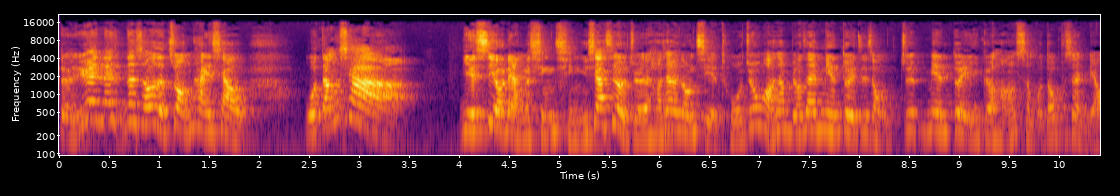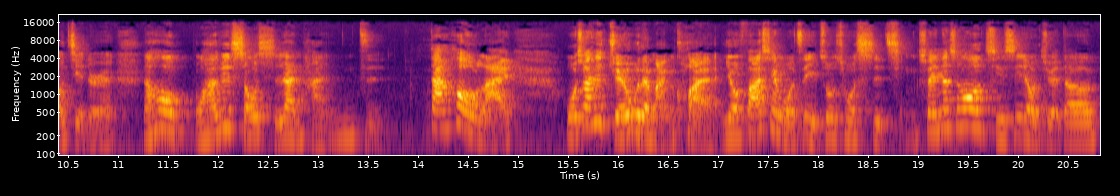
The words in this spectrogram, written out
对，因为那那时候的状态下，我当下也是有两个心情，一下是有觉得好像有一种解脱，就好像不用再面对这种，就面对一个好像什么都不是很了解的人，然后我还要去收拾烂摊子。但后来我算是觉悟的蛮快，有发现我自己做错事情，所以那时候其实有觉得。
